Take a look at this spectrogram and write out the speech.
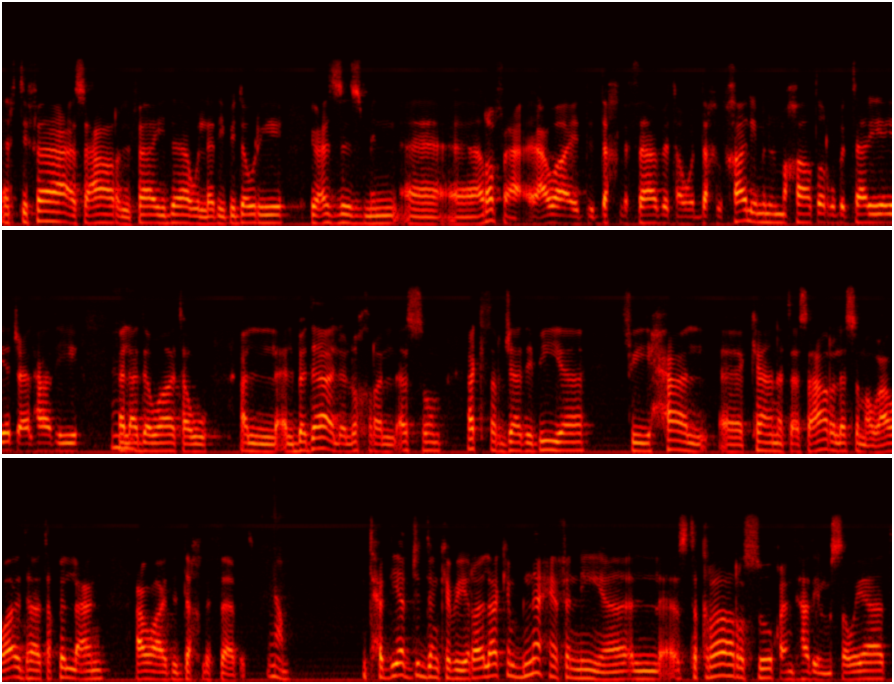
ارتفاع أسعار الفائدة والذي بدوره يعزز من آه، آه، رفع عوائد الدخل الثابت أو الدخل الخالي من المخاطر وبالتالي يجعل هذه الأدوات أو البدائل الأخرى للأسهم أكثر جاذبية في حال آه، كانت أسعار الأسهم أو عوائدها تقل عن عوائد الدخل الثابت. نعم. تحديات جدا كبيرة لكن بالناحيه الفنيه استقرار السوق عند هذه المستويات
